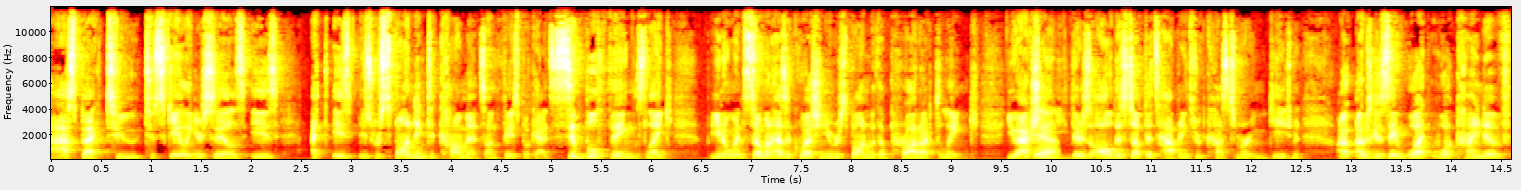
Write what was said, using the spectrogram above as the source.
aspect to to scaling your sales is is is responding to comments on Facebook ads. Simple things like you know when someone has a question, you respond with a product link. You actually yeah. there's all this stuff that's happening through customer engagement. I, I was going to say what what kind of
